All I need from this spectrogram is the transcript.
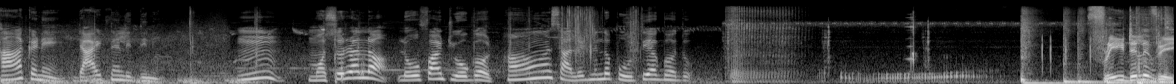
ಹಾ ಕಣೆ ಡಯಟ್ನಲ್ಲಿದ್ದೀನಿ ಹ್ಞೂ ಮೊಸರಲ್ಲ ಲೋ ಫ್ಯಾಟ್ ಯೋಗರ್ಟ್ ಹಾ ಸಾಲಡ್ನಿಂದ ಪೂರ್ತಿ ಆಗ್ಬಹುದು free delivery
